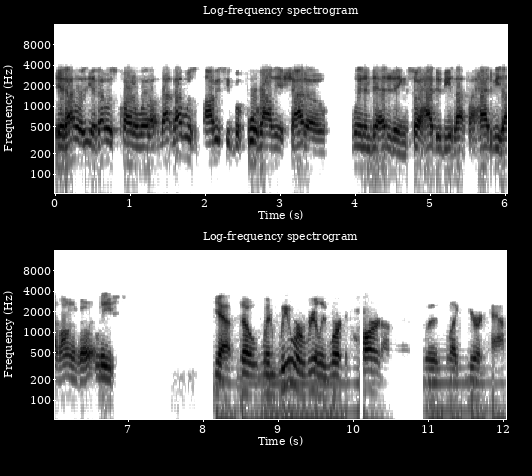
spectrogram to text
Yeah, that was yeah, that was quite a while. That that was obviously before Valley of Shadow went into editing, so it had to be that had to be that long ago at least. Yeah, so when we were really working hard on this was like a year and a half.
